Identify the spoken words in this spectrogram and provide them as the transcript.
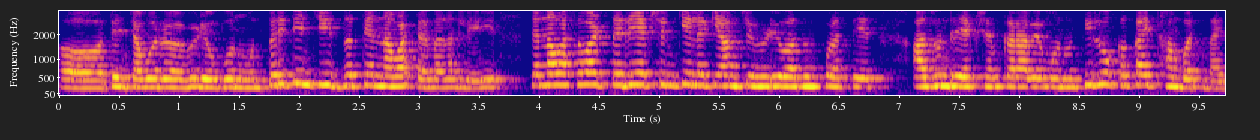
त्यांच्यावर व्हिडिओ बनवून तरी त्यांची इज्जत त्यांना वाटणं झाली त्यांना असं वाटतं रिॲक्शन केलं की आमचे व्हिडिओ अजून पळतेत अजून रिॲक्शन करावे म्हणून. ती लोक काही थांबत नाहीत.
